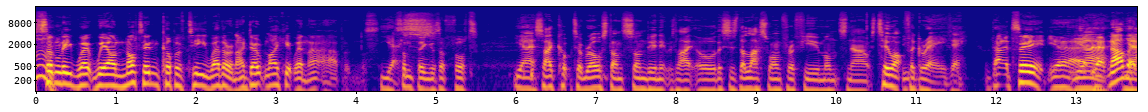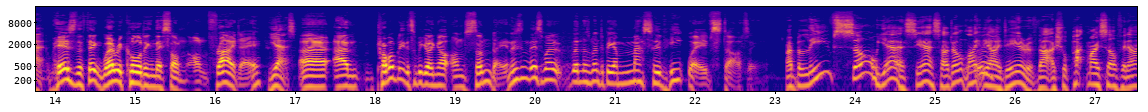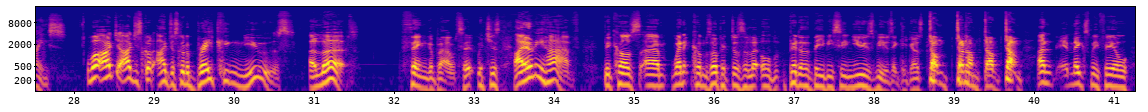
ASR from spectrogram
Suddenly, we're, we are not in cup of tea weather, and I don't like it when that happens. Yes. something is afoot. Yes, I cooked a roast on Sunday, and it was like, oh, this is the last one for a few months now. It's too hot for gravy. That's it. Yeah. Yeah, Now then, yeah. here's the thing: we're recording this on on Friday. Yes. Uh, and probably this will be going out on Sunday. And isn't this when, when there's meant to be a massive heat wave starting? I believe so. Yes, yes. I don't like the idea of that. I shall pack myself in ice. Well, I, I just got I just got a breaking news alert thing about it, which is I only have because um, when it comes up, it does a little bit of the BBC News music. It goes dum dum dum dum dum, and it makes me feel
